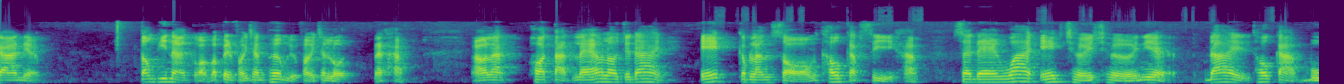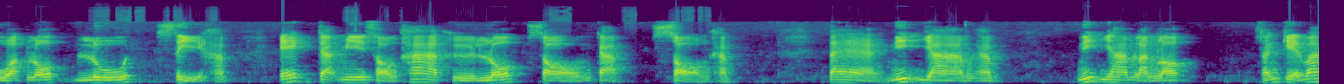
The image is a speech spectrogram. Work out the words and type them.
การเนี่ย ต้องพิจารณาก่อนว่าเป็นฟังก์ชันเพิ่มหรือฟังก์ชันลดนะครับ เอาละพอตัดแล้วเราจะได้ x กำลังสองเท่ากับ 4 ครับ แสดงว่า x เฉยเฉยเนี่ยได้เท่ากับบวกลบรูท4ครับ x จะมี 2 ค่าคือลบ 2 กับ 2 ครับ แต่นิยามครับ นิยามหลังล็อก สังเกตว่า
